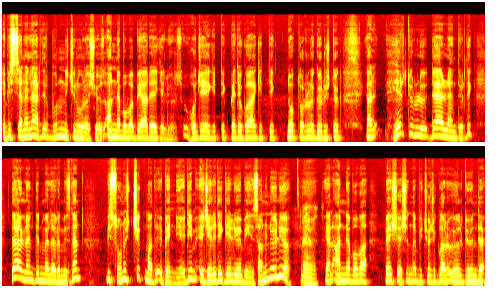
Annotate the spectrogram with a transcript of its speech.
E biz senelerdir bunun için uğraşıyoruz. Anne baba bir araya geliyoruz. Hocaya gittik, pedagoğa gittik, doktorla görüştük. Yani her türlü değerlendirdik. Değerlendirmelerimizden bir sonuç çıkmadı. E ben niye diyeyim? Eceli de geliyor bir insanın ölüyor. Evet. Yani anne baba 5 yaşında bir çocukları öldüğünde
